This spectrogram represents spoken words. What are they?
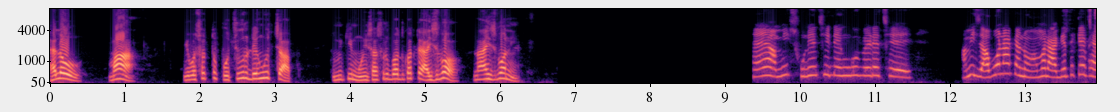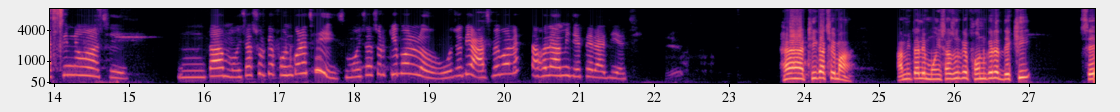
হ্যালো মা এবছর তো প্রচুর ডেঙ্গুর চাপ। তুমি কি মহিষাসুর বধ করতে আসব না আসব নি? হ্যাঁ আমি শুনেছি ডেঙ্গু বেড়েছে। আমি যাব না কেন? আমার আগে থেকে ভ্যাকসিন নেওয়া আছে। তা মহিষাসুরকে ফোন করেছিস? মহিষাসুর কি বলল? ও যদি আসবে বলে তাহলে আমি যেতে রাজি আছি। হ্যাঁ হ্যাঁ ঠিক আছে মা। আমি তাহলে মহিষাসুরকে ফোন করে দেখি। সে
